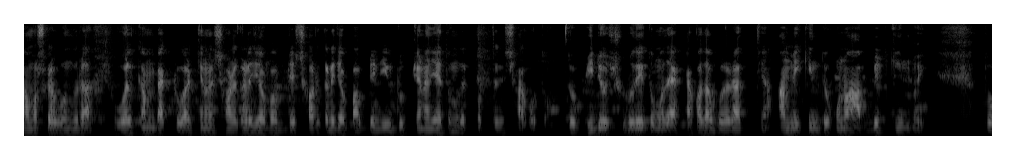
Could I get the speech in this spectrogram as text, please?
নমস্কার বন্ধুরা welcome back to our channel সরকারি জব আপডেট সরকারি জব আপডেট ইউটিউব চ্যানেলে তোমাদের প্রত্যেকে স্বাগত। তো ভিডিও শুরুতেই তোমাদের একটা কথা বলে রাখছি, আমি কিন্তু কোনো আপডেট কিন নই। তো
